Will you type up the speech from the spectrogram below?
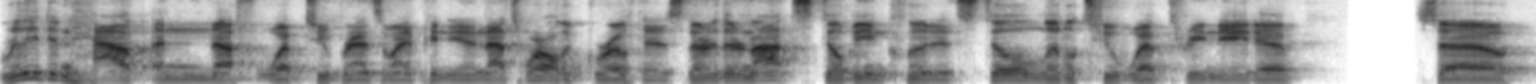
really didn't have enough Web two brands in my opinion, and that's where all the growth is. They're they're not still being included. It's still a little too Web three native. So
